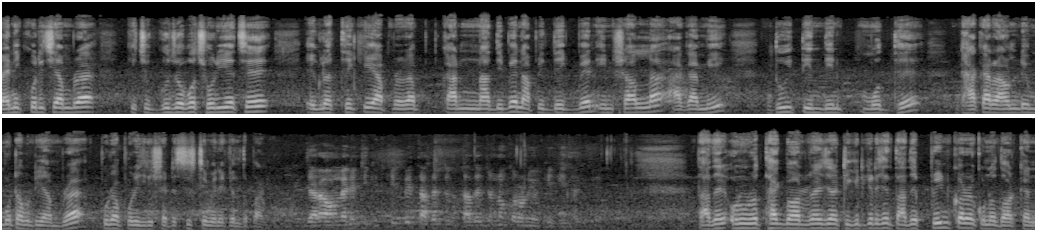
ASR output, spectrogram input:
প্যানিক করেছি আমরা। কিছু গুজবও ছড়িয়েছে এগুলোর থেকে আপনারা কান না দিবেন, আপনি দেখবেন ইনশাল্লাহ আগামী দুই, তিন দিন মধ্যে ঢাকা রাউন্ডে মোটামুটি আমরা পুরোপুরি জিনিসটা সিস্টেম এনে ফেলতে পারব। যারা অনলাইনে টিকিট কিনবে, তাদের তাদের জন্য করণীয় কি কি থাকবে? তাদের অনুরোধ থাকবে অনলাইনে যারা টিকিট কেটেছেন, তাদের প্রিন্ট করার কোনো দরকার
